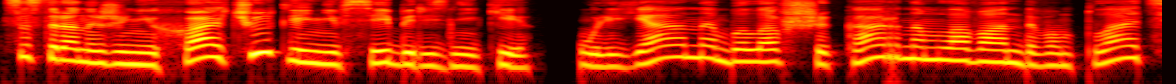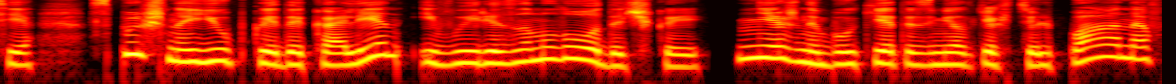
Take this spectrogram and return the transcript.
со стороны жениха чуть ли не все березняки. Ульяна была в шикарном лавандовом платье с пышной юбкой до колен и вырезом лодочкой. Нежный букет из мелких тюльпанов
